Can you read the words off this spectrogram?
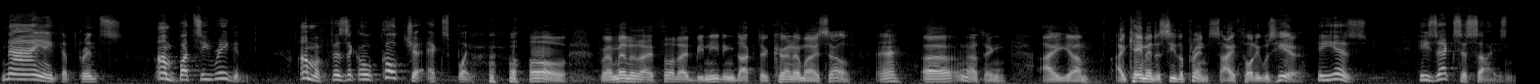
Nah, I ain't the prince. I'm Butsy Regan. I'm a physical culture expert. oh, for a minute I thought I'd be needing Dr. Kerner myself. huh? Uh, nothing. I, um, I came in to see the prince. I thought he was here. He is. He's exercising.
